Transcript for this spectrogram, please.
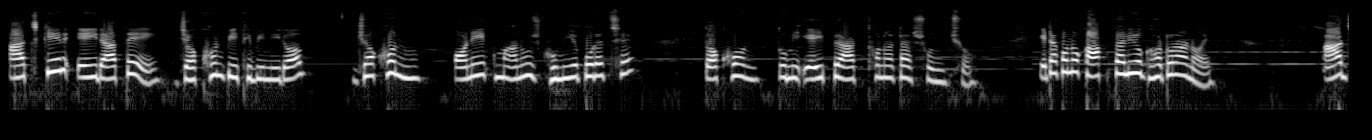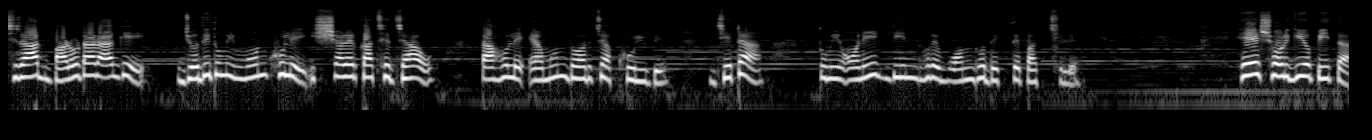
আজকের এই রাতে যখন পৃথিবী নীরব, যখন অনেক মানুষ ঘুমিয়ে পড়েছে, তখন তুমি এই প্রার্থনাটা শুনছ। এটা কোনো কাকতালীয় ঘটনা নয়। আজ রাত বারোটার আগে যদি তুমি মন খুলে ঈশ্বরের কাছে যাও, তাহলে এমন দরজা খুলবে, যেটা তুমি অনেক দিন ধরে বন্ধ দেখতে পাচ্ছিলে। হে স্বর্গীয় পিতা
